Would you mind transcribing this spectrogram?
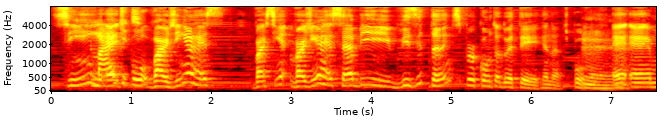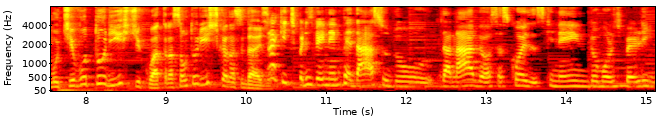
Sim, é Marketing. tipo, Varginha, rece- Varginha, Varginha recebe visitantes por conta do ET, Renan. Tipo, É. é, é motivo turístico, atração turística na cidade. Será que, tipo, eles vendem pedaço do, da nave ou essas coisas, que nem do Muro de Berlim?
